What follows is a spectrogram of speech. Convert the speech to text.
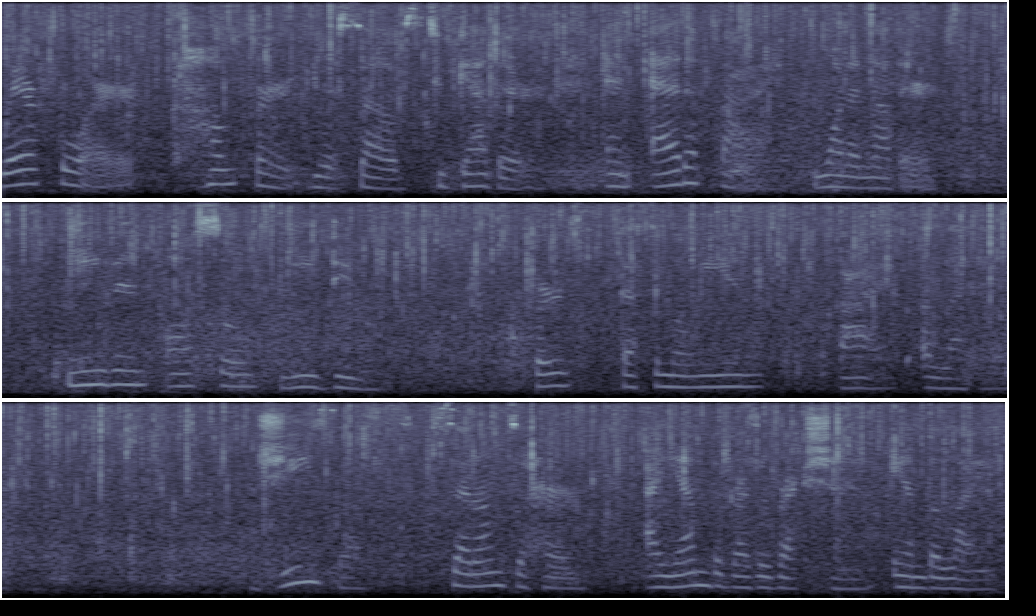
Wherefore, comfort yourselves together and edify one another, even also ye do. 1 Thessalonians 5 11. Jesus said unto her, I am the resurrection and the life.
